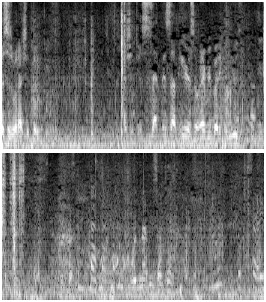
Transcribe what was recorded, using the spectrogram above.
this is what I should do. I should just set this up here so everybody can use it. Wouldn't that be something? Sorry.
